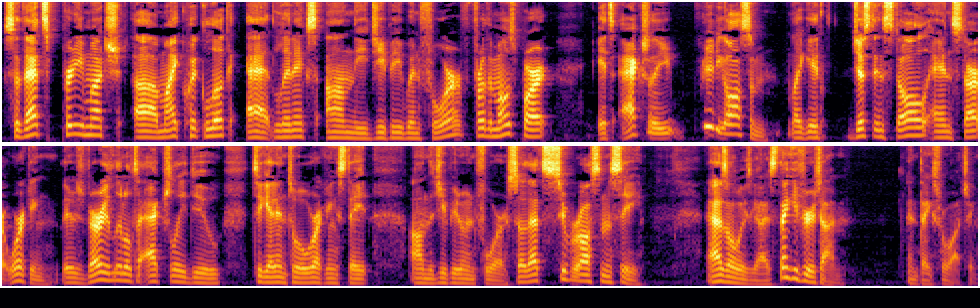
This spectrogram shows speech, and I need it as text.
So that's pretty much uh, my quick look at Linux on the GPD Win 4. For the most part, it's actually pretty awesome. Like it just install and start working. There's very little to actually do to get into a working state on the GPD Win 4. So that's super awesome to see. As always, guys, thank you for your time and thanks for watching.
